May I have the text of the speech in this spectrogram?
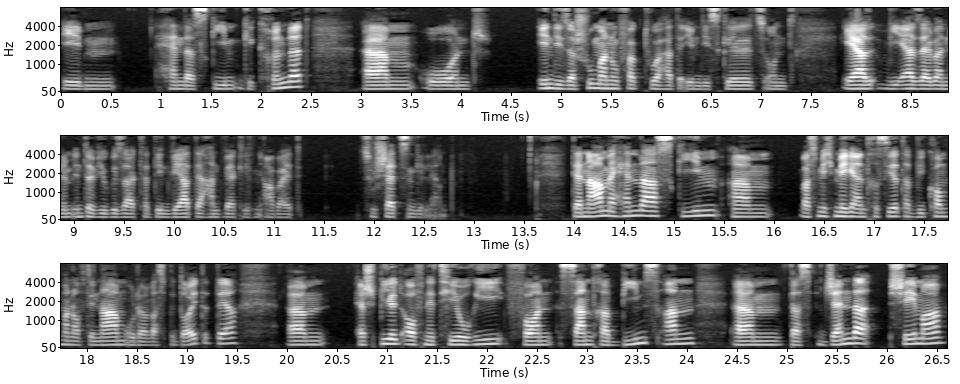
eben Hender Scheme gegründet ähm, und in dieser Schuhmanufaktur hat er eben die Skills und er, wie er selber in einem Interview gesagt hat, den Wert der handwerklichen Arbeit zu schätzen gelernt. Der Name Hender Scheme, ähm, was mich mega interessiert hat, wie kommt man auf den Namen oder was bedeutet der? Ähm, er spielt auf eine Theorie von Sandra Beams an, ähm, das Gender-Schema,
